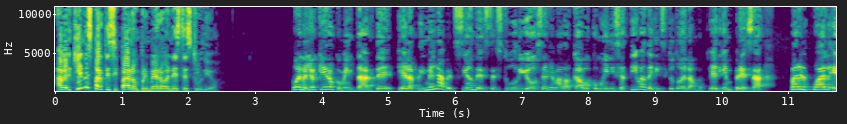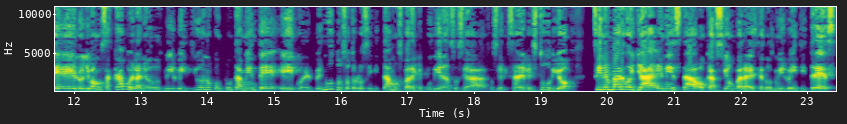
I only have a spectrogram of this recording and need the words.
A ver, ¿quiénes participaron primero en este estudio? Bueno, yo quiero comentarte que la primera versión de este estudio se ha llevado a cabo como iniciativa del Instituto de la Mujer y Empresa para el cual eh, lo llevamos a cabo el año 2021 conjuntamente eh, con el PNUD. Nosotros los invitamos para que pudieran socializar el estudio. Sin embargo, ya en esta ocasión, para este 2023,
